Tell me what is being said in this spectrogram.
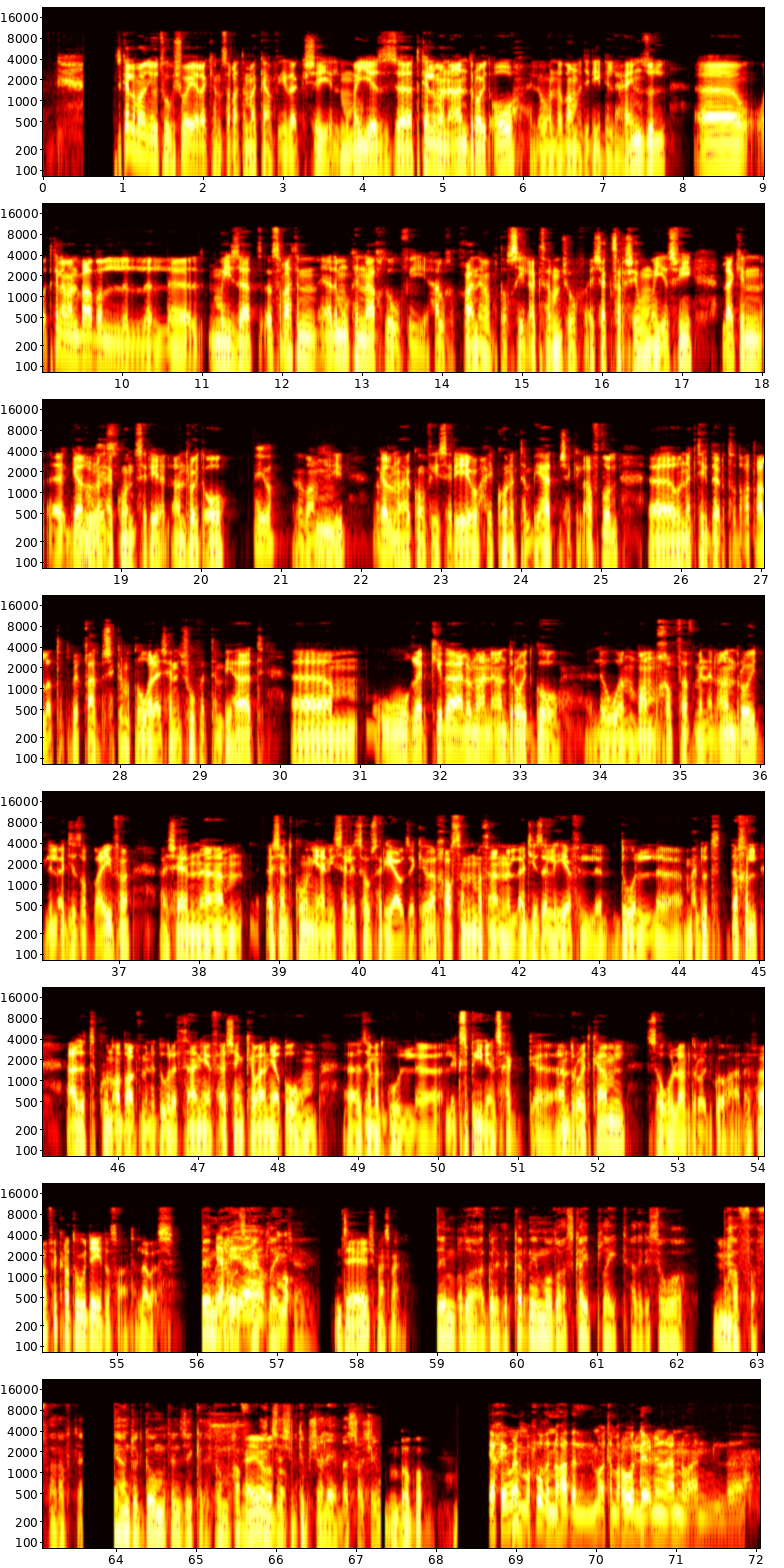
تكلم عن يوتيوب شوية لكن صراحة ما كان في ذاك الشيء المميز. آه، تكلم عن اندرويد أو اللي هو النظام الجديد اللي حينزل. أه وأتكلم عن بعض ال- ال- ال- المميزات. صراحة هذا ممكن ناخذه في حلقة قادمة بتفصيل أكثر نشوف إيش أكثر شيء مميز فيه. لكن آه، قالوا هو انه؟ حيكون سريع. الاندرويد أو أيوه. النظام. الجديد قالوا. إنه حيكون فيه سريع وحيكون التنبيهات بشكل أفضل. آه، وإنك تقدر تضغط على التطبيقات بشكل مطول عشان تشوف التنبيهات. وغير كذا أعلنوا عن اندرويد جو اللي هو نظام مخفف من الأندرويد للأجهزة الضعيفة عشان عشان تكون يعني سلسة وسريعة وزي كذا خاصه مثلا الأجهزة اللي هي في الدول آه، محدودة الدخل عادة تكون أضعف من الدول الثانية فعشان كمان يعطوهم آه، زي ما تقول ال experience حق آه، اندرويد كامل سووا الاندرويد جو هذا. ففكرته جيدة صراحة لا بس زي يا آه، plate مو- يعني. زي إيش؟ ما سمعت. زي موضوع أقول لك ذكرني موضوع سكاي plate هذا اللي سووه. مخفف عرفت؟ يعني اندرويد جو مثلا زي كذا يكون مخفف بالضبط. عشان تمشي عليه باسرع شيء. بالضبط. يا أخي. المفروض إنه هذا المؤتمر هو اللي يعلنون عنه عن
